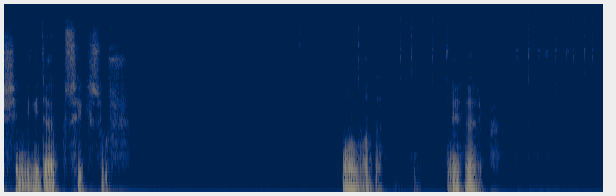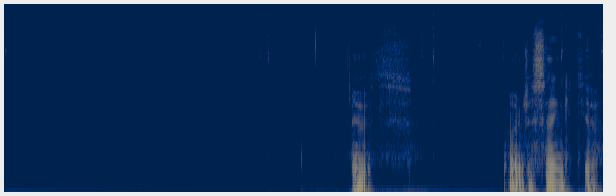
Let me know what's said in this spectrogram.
Şimdi gider bu 8 vurur. Olmadı. Ne garip. Evet. Önce sen git ya. Ya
